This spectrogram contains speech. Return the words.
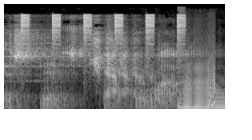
This is chapter one.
